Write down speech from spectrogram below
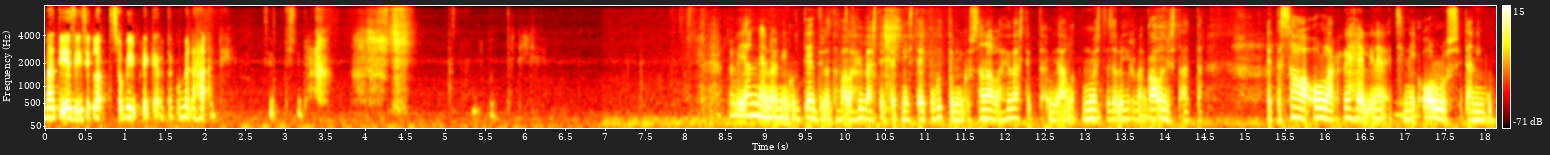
mä tiesin silloin, että se on viimeinen kerta, kun me nähdään, niin sitten sitä. Ne oli jänniä noin niin kuin tietyllä tavalla hyvästi, että niistä ei puhuttu niin kuin sanalla hyvästi tai mitään, mutta mun mielestä se oli hirveän kaunista, että, että saa olla rehellinen, että siinä ei ollut sitä niin kuin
